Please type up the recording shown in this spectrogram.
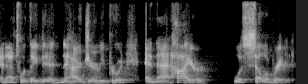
And that's what they did. And they hired Jeremy Pruitt, and that hire was celebrated,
